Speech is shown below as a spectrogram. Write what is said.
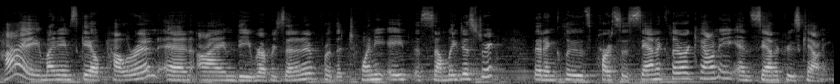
Hi, my name is Gail Pellerin, and I'm the representative for the 28th Assembly District that includes parts of Santa Clara County and Santa Cruz County.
